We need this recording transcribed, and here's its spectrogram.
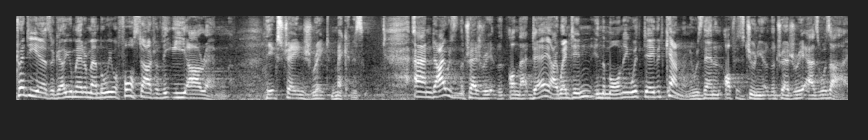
20 years ago, you may remember, we were forced out of the ERM, the exchange rate mechanism. And I was in the Treasury on that day. I went in in the morning with David Cameron, who was then an office junior at the Treasury, as was I.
